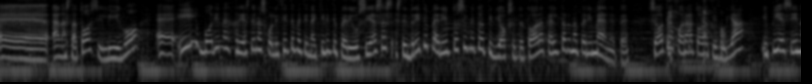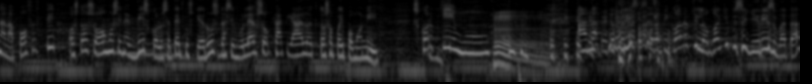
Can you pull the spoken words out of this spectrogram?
ε, αναστατώσει λίγο ε, ή μπορεί να χρειαστεί να ασχοληθείτε με την ακίνητη περιουσία σας. Στην τρίτη περίπτωση μην το επιδιώξετε τώρα, καλύτερα να περιμένετε. Σε ό,τι αφορά τώρα τη δουλειά, η πίεση είναι αναπόφευκτη, ωστόσο όμως είναι δύσκολο σε τέτοιους καιρούς να συμβουλεύσω κάτι άλλο εκτός από υπομονή. Σκορπί μου. Αναθεωρήσει ερωτικών επιλογών και πισωγυρίσματα.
